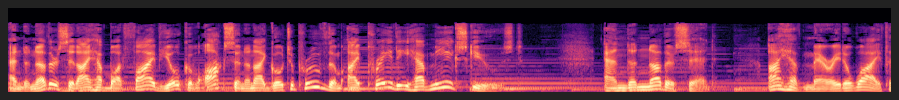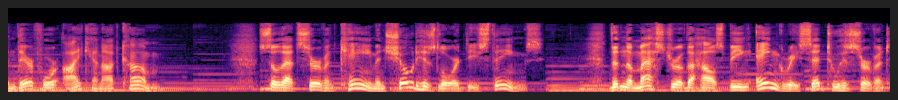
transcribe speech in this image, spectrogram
And another said, I have bought five yoke of oxen, and I go to prove them. I pray thee have me excused. And another said, I have married a wife, and therefore I cannot come. So that servant came and showed his lord these things. Then the master of the house, being angry, said to his servant,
